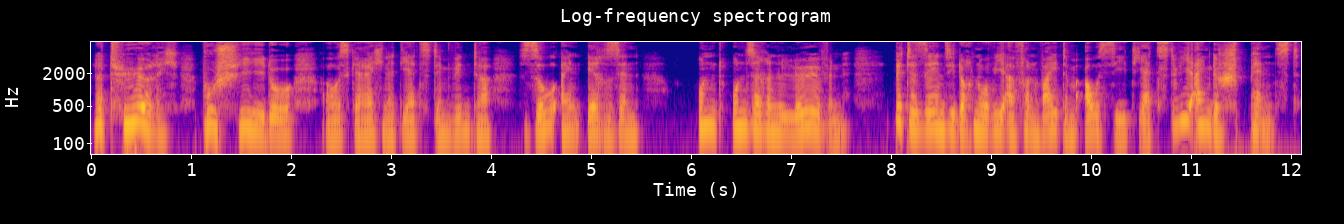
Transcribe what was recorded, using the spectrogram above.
natürlich bushido ausgerechnet jetzt im winter. So ein irrsinn und unseren löwen. Bitte sehen sie doch nur wie er von weitem aussieht jetzt wie ein gespenst.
